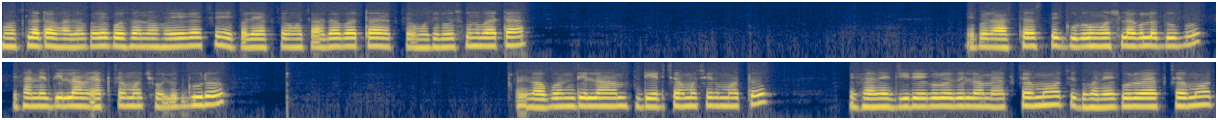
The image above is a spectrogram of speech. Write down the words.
মশলাটা ভালো করে কষানো হয়ে গেছে। এরপরে এক চামচ আদা বাটা, এক চামচ রসুন বাটা। এবার আস্তে আস্তে গুঁড়ো মশলাগুলো দেবো। এখানে দিলাম এক চামচ হলুদ গুঁড়ো। লবণ দিলাম দেড় চামচের মতো। এখানে জিরে গুঁড়ো দিলাম এক চামচ, ধনে গুঁড়ো এক চামচ,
